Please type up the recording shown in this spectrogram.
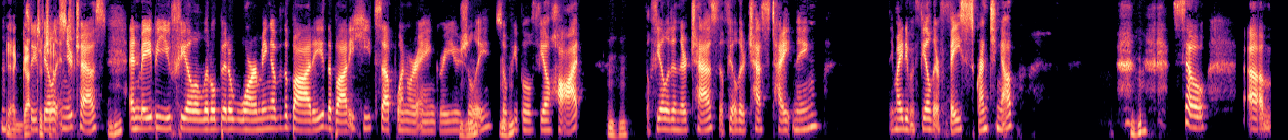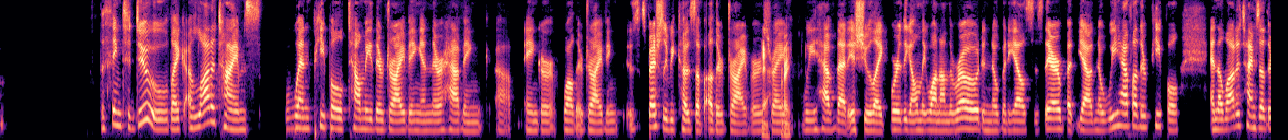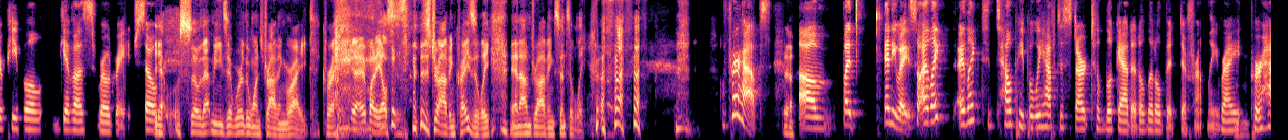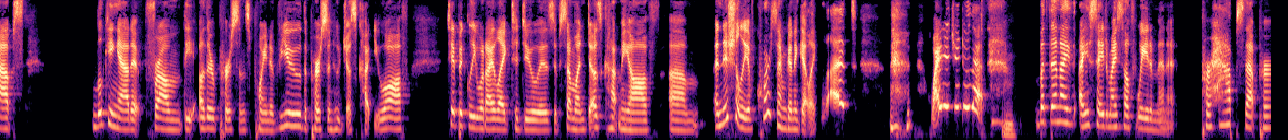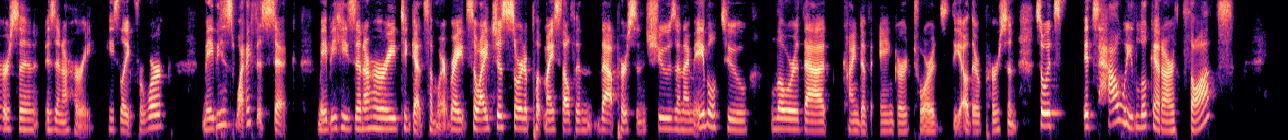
Yeah, mm-hmm. gut so you feel chest. it in your chest, mm-hmm. and maybe you feel a little bit of warming of the body. The body heats up when we're angry, mm-hmm. usually, mm-hmm. so people feel hot. Mm-hmm. They'll feel it in their chest. They'll feel their chest tightening. They might even feel their face scrunching up. Mm-hmm. So, um, the thing to do, like a lot of times, when people tell me they're driving and they're having uh, anger while they're driving, especially because of other drivers, yeah, right? right? We have that issue like we're the only one on the road and nobody else is there. But yeah, no, we have other people. And a lot of times other people give us road rage. So, yeah, so that means that we're the ones driving right, correct? Yeah, everybody else is, is driving crazily and I'm driving sensibly. Perhaps. Yeah. Um, but anyway, so I like I like to tell people we have to start to look at it a little bit differently, right? Mm-hmm. Perhaps looking at it from the other person's point of view, the person who just cut you off. Typically, what I like to do is if someone does cut me off, um, initially, of course, I'm going to get like, What? Why did you do that? Mm. But then I, I say to myself, Wait a minute. Perhaps that person is in a hurry. He's late for work. Maybe his wife is sick maybe he's in a hurry to get somewhere right? So i just sort of put myself in that person's shoes and i'm able to lower that kind of anger towards the other person. So it's it's how we look at our thoughts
